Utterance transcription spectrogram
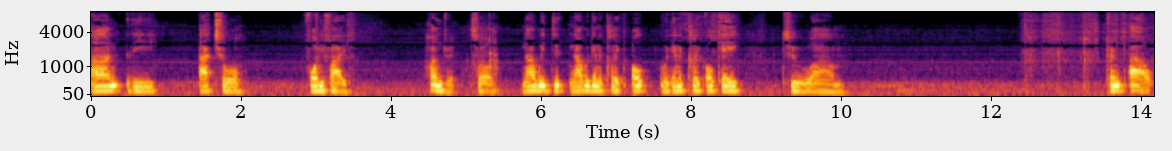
on the actual 4500. So now we do, now we're gonna click oh we're gonna click OK to um, print out.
